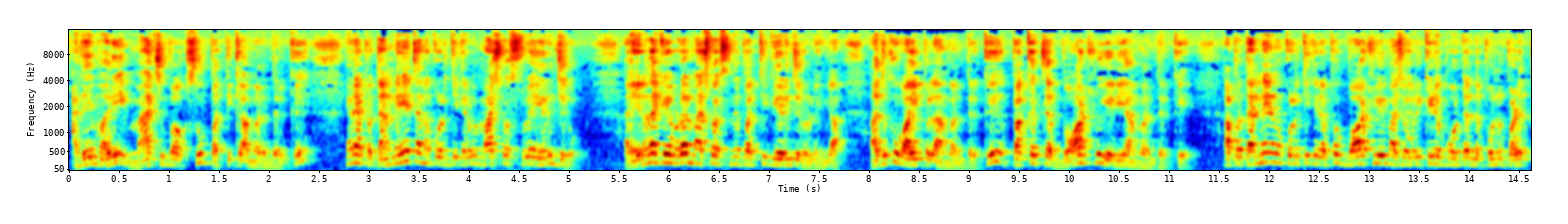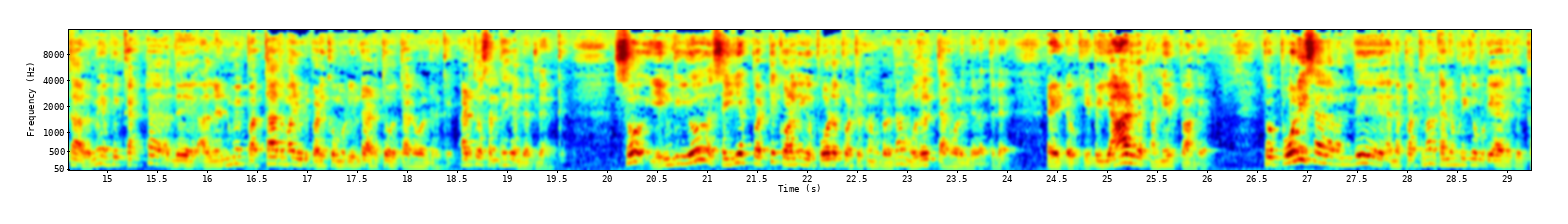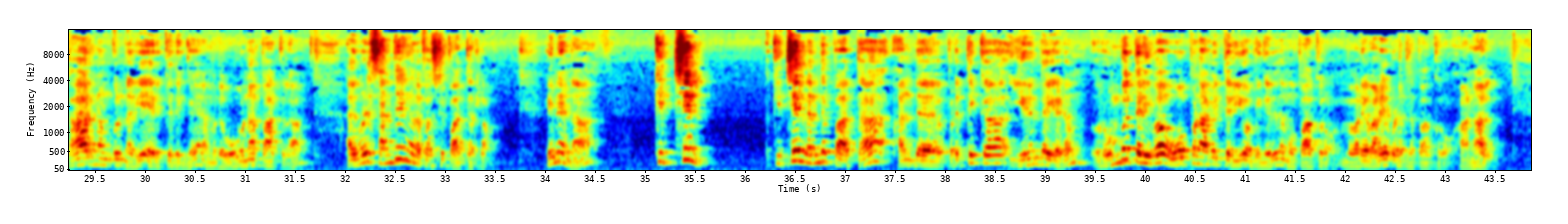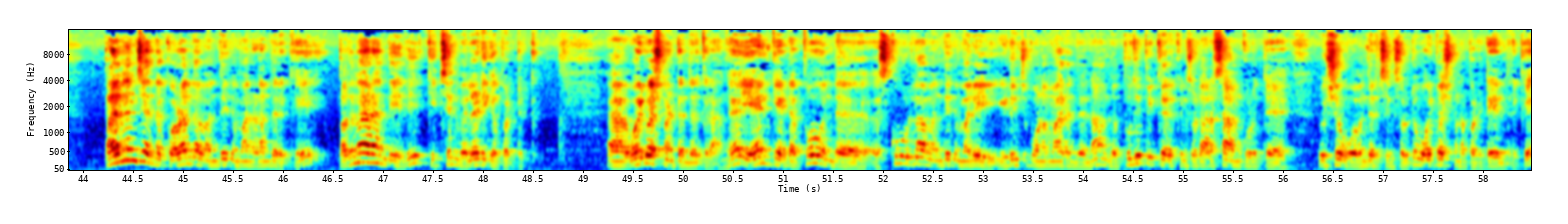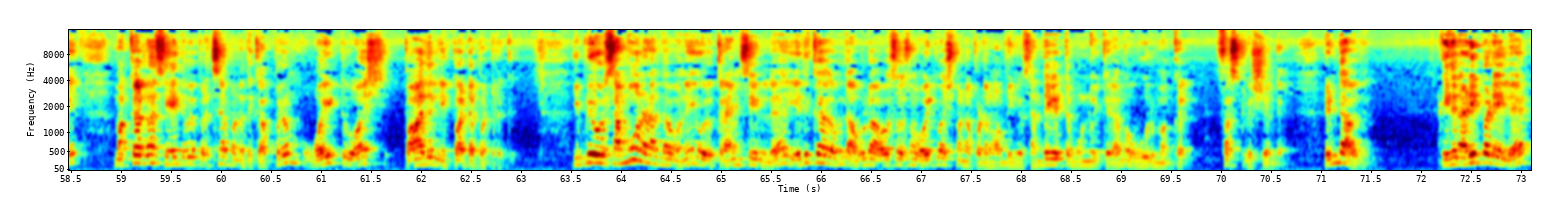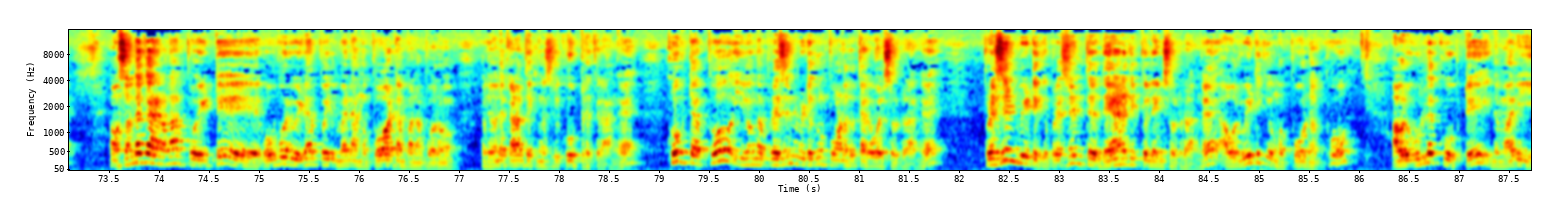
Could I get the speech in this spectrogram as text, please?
அதே மாதிரி மேட்ச் பாக்ஸும் பத்திக்காம இருந்திருக்கு. ஏன்னா இப்ப தன்னையே தன குழந்தைக்கிறப்ப மேட்ச் பாக்ஸ் ஃபுல்லா எரிஞ்சிடும் அது என்னதான் கேட்க மேட்ச் பாக்ஸ் வந்து பத்திட்டு எரிஞ்சிடும் இல்லைங்களா? அதுக்கும் வாய்ப்பு இல்லாம இருந்திருக்கு. பக்கத்துல பாட்டிலும் எரியாம இருந்திருக்கு. அப்ப தண்ணியை நம்ம கொளுத்திக்கிறப்ப பாட்டிலையும் மேட்ச் கீழே போட்டு அந்த பொண்ணு படுத்தாலுமே எப்படி கரெக்டா அது அது ரெண்டுமே பத்தாத மாதிரி இப்படி படுக்க முடியும்ன்ற அடுத்த ஒரு தகவல் இருக்கு. அடுத்த ஒரு சந்தேகம் இந்த இடத்துல இருக்கு. சோ எங்கேயோ செய்யப்பட்டு குழந்தைங்க போடப்பட்டிருக்கணும்ன்றது தான் முதல் தகவல் இந்த இடத்துல. ரைட் ஓகே இப்ப யார் இதை பண்ணிருப்பாங்க இப்போ போலீஸால வந்து அந்த பத்து நாள் கண்டுபிடிக்க முடியாததுக்கு காரணங்கள் நிறைய இருக்குதுங்க. நம்ம அதை ஒவ்வொன்றா பார்க்கலாம். அது மாதிரி சந்தேகங்களை ஃபர்ஸ்ட் பார்த்துடலாம். என்னன்னா கிச்சன் கிச்சன்ல இருந்து பார்த்தா அந்த பிரத்திகா இருந்த இடம் ரொம்ப தெளிவா ஓப்பனாவே தெரியும் அப்படிங்கறது நம்ம பாக்குறோம் வரைய வரைபடத்துல பாக்குறோம் ஆனால் பதினஞ்சு அந்த குழந்தை வந்து இந்த மாதிரி நடந்திருக்கு. பதினாறாம் தேதி கிச்சன் வெள்ளடிக்கப்பட்டிருக்கு. ஒயிட் வாஷ் பண்ணிட்டு இருந்திருக்காங்க ஏன்னு கேட்டப்போ இந்த ஸ்கூல்லாம் வந்து இந்த மாதிரி இடிஞ்சு போன மாதிரி இருந்ததுன்னா அந்த புதுப்பிக்கிறதுக்குன்னு சொல்லிட்டு அரசாங்கம் கொடுத்த விஷயம் வந்துருச்சுன்னு சொல்லிட்டு ஒயிட் வாஷ் பண்ணப்பட்டுட்டே இருந்திருக்கு. மக்கள்லாம் சேர்ந்து போய் பிரச்சனை பண்ணதுக்கு அப்புறம் ஒயிட் வாஷ் பாதில் நிப்பாட்டப்பட்டிருக்கு. இப்படி ஒரு சம்பவம் நடந்தவனே ஒரு கிரைம் சீன்ல எதுக்காக வந்து அவ்வளவு அவசரம் ஒயிட் வாஷ் பண்ணப்படணும் அப்படிங்கிற சந்தேகத்தை முன்வைக்கிறாங்க ஊர் மக்கள்? ஃபர்ஸ்ட் விஷயங்க ரெண்டாவது இதன் அடிப்படையில அவன் சொந்தக்காரங்கெல்லாம் போயிட்டு ஒவ்வொரு வீடா போய் இது மாதிரி நாங்க போராட்டம் பண்ண போறோம். கொஞ்சம் வந்து களத்துக்குன்னு சொல்லி கூப்பிட்டுருக்காங்க கூப்பிட்டப்போ இவங்க பிரசிடென்ட் வீட்டுக்கும் போனது தகவல் சொல்றாங்க. பிரசிடென்ட் வீட்டுக்கு பிரசிடென்ட் திரு தயாநிதி பிள்ளைன்னு சொல்றாங்க. அவர் வீட்டுக்கு இவங்க போனப்போ அவர் உள்ள கூப்பிட்டு இந்த மாதிரி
